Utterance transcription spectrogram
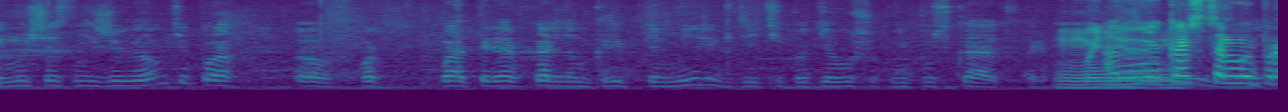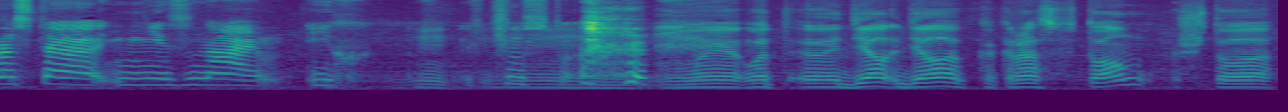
И мы сейчас не живем, типа, э, в пат- патриархальном криптомире, где, типа, девушек не пускают в крипто. Мы а не- мне кажется, мы просто не знаем их. Чувства. Мы вот э, дело, дело как раз в том, что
